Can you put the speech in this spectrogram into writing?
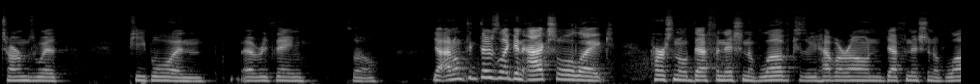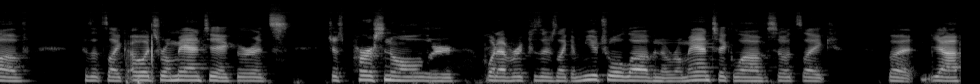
terms with people and everything. So, yeah, I don't think there's like an actual like personal definition of love because we have our own definition of love because it's like, oh, it's romantic or it's just personal or whatever because there's like a mutual love and a romantic love. So it's like, but yeah,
